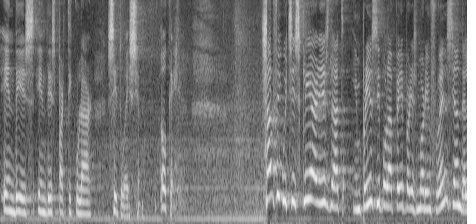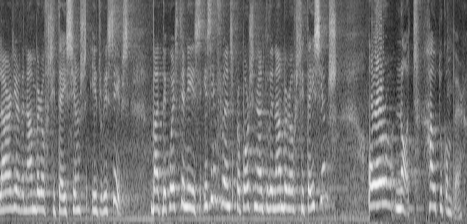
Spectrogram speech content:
in this, in this particular situation. Okay. Something which is clear is that in principle a paper is more influential the larger the number of citations it receives. But the question is, is influence proportional to the number of citations or not? How to compare?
